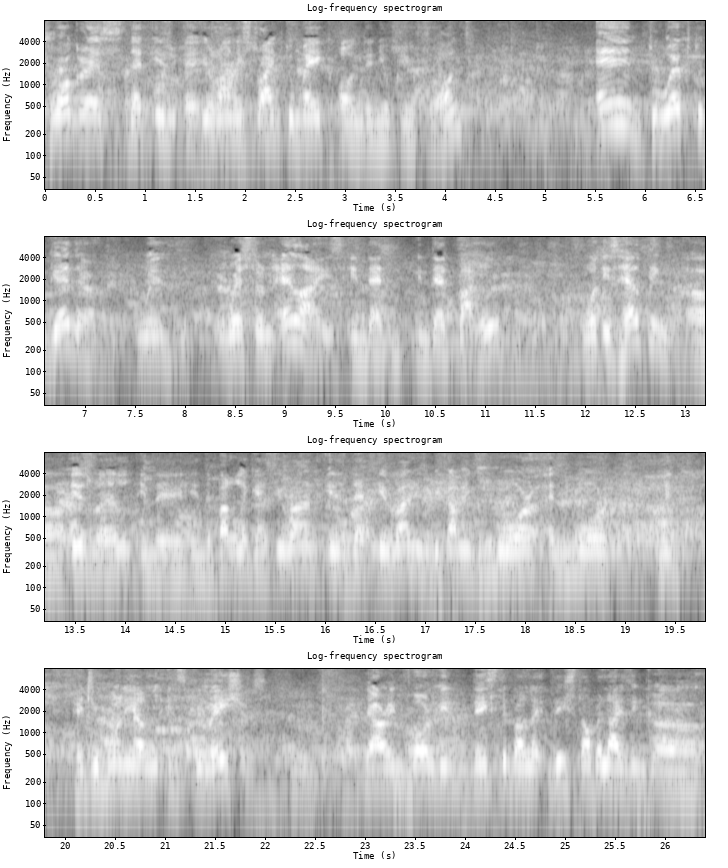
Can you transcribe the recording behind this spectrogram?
progress that is, uh, Iran is trying to make on the nuclear front, and to work together with Western allies in that in that battle. What is helping uh, Israel in the in the battle against Iran is that Iran is becoming more and more with hegemonial inspirations. They are involved in destabilizing uh,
